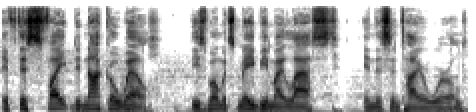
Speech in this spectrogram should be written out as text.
If this fight did not go well, these moments may be my last in this entire world.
